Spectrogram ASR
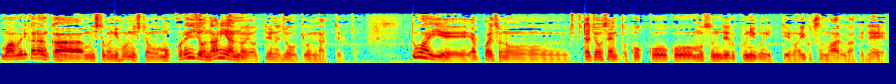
もうアメリカなんかにしても日本にしてももうこれ以上何やんのよっていうような状況になっていると。とはいえ、やっぱりその、北朝鮮と国交をこう結んでいる国々っていうのはいくつもあるわけで、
